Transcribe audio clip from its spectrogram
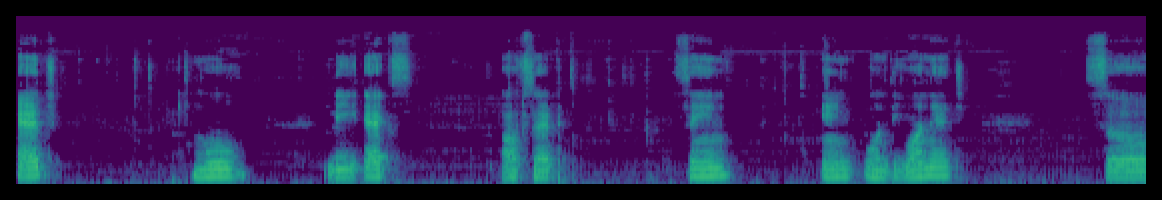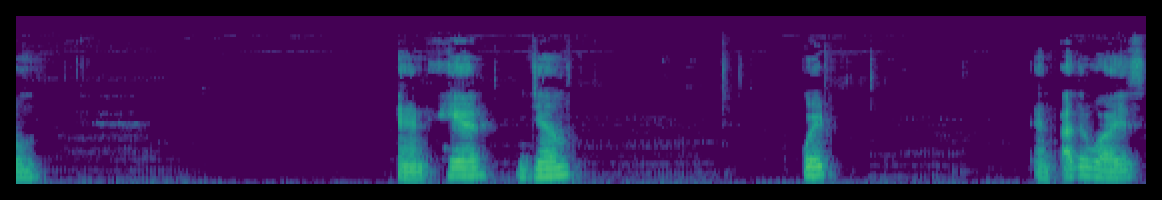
H move DX offset same in 21H so and here jump quit and otherwise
